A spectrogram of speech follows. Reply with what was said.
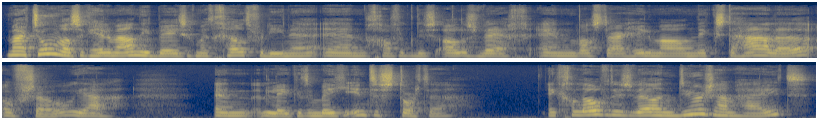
Maar toen was ik helemaal niet bezig met geld verdienen. En gaf ik dus alles weg. En was daar helemaal niks te halen of zo. Ja. En leek het een beetje in te storten. Ik geloof dus wel in duurzaamheid.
